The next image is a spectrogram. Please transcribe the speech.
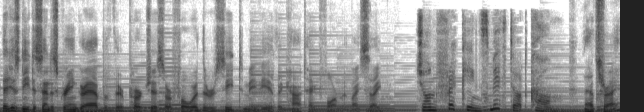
They just need to send a screen grab of their purchase or forward the receipt to me via the contact form at my site. JohnFrickinSmith.com. That's right.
